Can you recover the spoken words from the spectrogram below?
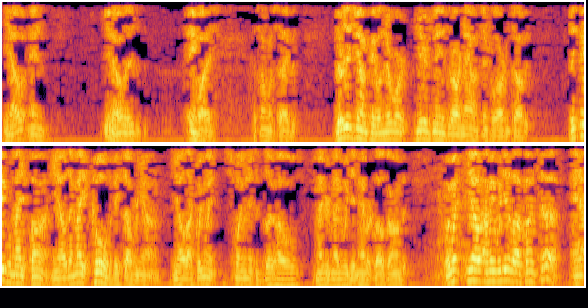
You know, and you know, anyways, that's all I'm gonna say. But there were these young people, and there weren't near as many as there are now in Central Arkansas. But these people made it fun. You know, they made it cool to be sober young. You know, like we went swimming into the blue holes. Maybe maybe we didn't have our clothes on, but we went, you know, I mean, we did a lot of fun stuff, and I,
